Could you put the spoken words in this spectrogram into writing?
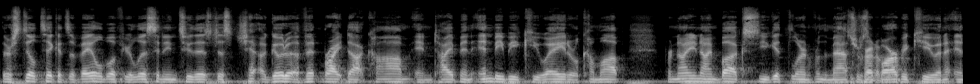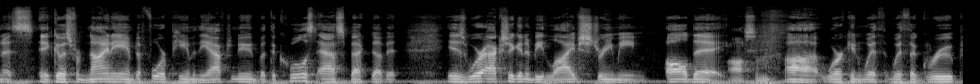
There's still tickets available. If you're listening to this, just ch- go to eventbrite.com and type in NBBQA. It'll come up for 99 bucks. You get to learn from the masters Incredible. of barbecue, and, and it's, it goes from 9 a.m. to 4 p.m. in the afternoon. But the coolest aspect of it is we're actually going to be live streaming all day Awesome. uh, working with with a group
